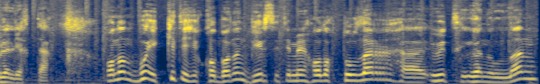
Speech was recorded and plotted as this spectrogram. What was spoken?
үлелектақ. Onun bu iki tehi kolbanın bir sitimi holoktullar üt ganıllan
